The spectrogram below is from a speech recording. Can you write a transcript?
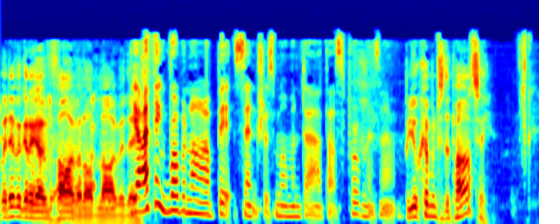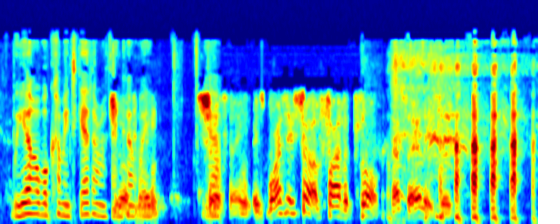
We're never going to go viral online with this. Yeah, I think Rob and I are a bit centrist, mum and dad. That's the problem, isn't it? but you're coming to the party. We are. We're coming together, I think, Sure aren't we? thing. Sure Yeah. thing. It's, why does it start at five o'clock? That's early.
